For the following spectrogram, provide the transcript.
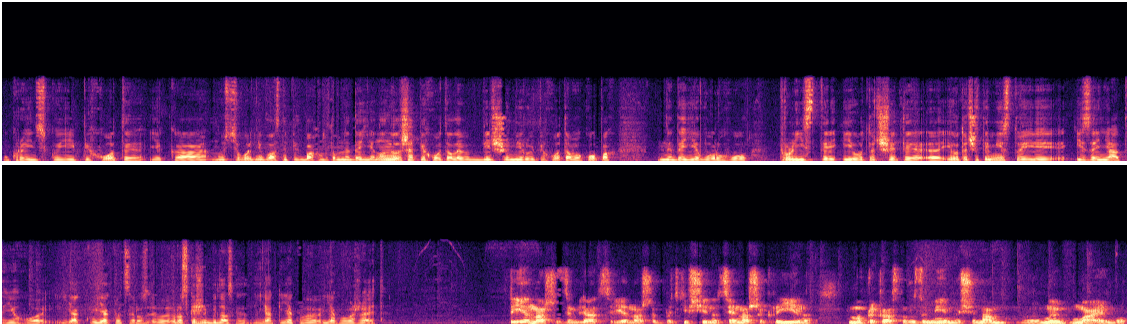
української піхоти, яка ну сьогодні власне під Бахмутом не дає. Ну не лише піхота, але більшою мірою піхота в окопах не дає ворогу пролізти і оточити, е, і оточити місто, і, і зайняти його. Як, як ви це роз... розкажіть, будь ласка, як, як ви як ви вважаєте? Це є наша земля, це є наша батьківщина, це є наша країна. І ми прекрасно розуміємо, що нам е, ми маємо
